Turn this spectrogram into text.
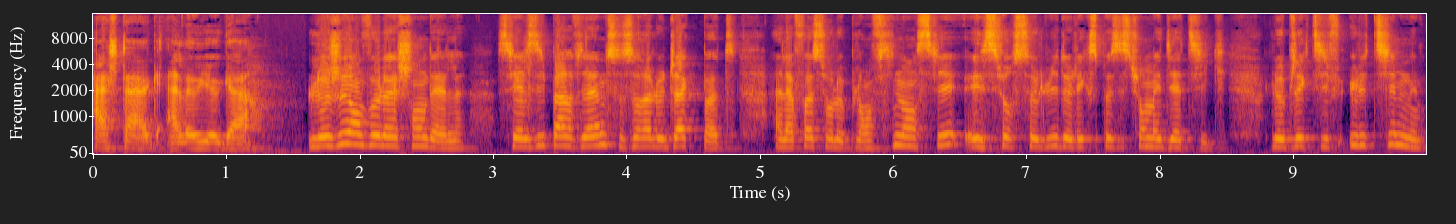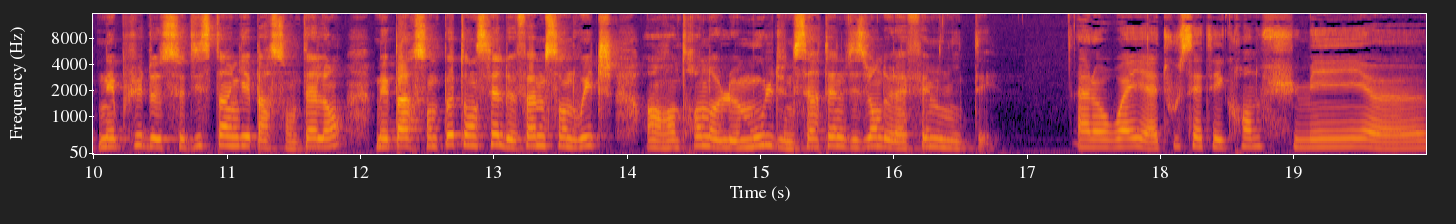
Hashtag Hello Yoga. Le jeu en vaut la chandelle. Si elles y parviennent, ce sera le jackpot, à la fois sur le plan financier et sur celui de l'exposition médiatique. L'objectif ultime n'est plus de se distinguer par son talent, mais par son potentiel de femme sandwich en rentrant dans le moule d'une certaine vision de la féminité. Alors ouais, il y a tout cet écran de fumée euh,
